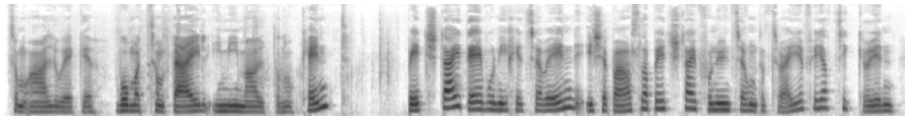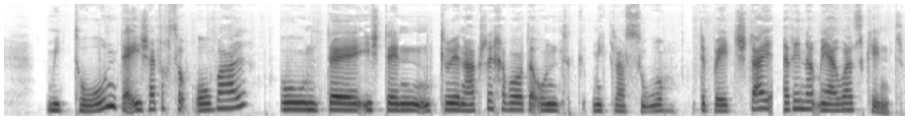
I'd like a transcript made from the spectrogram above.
zum Anschauen, wo man zum Teil in meinem Alter noch kennt. Bettstein, der, den ich jetzt erwähne, ist ein Basler Bettstein von 1942, grün mit Ton. Der ist einfach so oval und der ist dann grün angestrichen worden und mit Glasur. Der Bettstein erinnert mich auch als Kind,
